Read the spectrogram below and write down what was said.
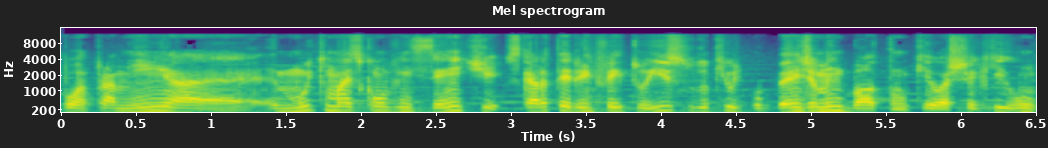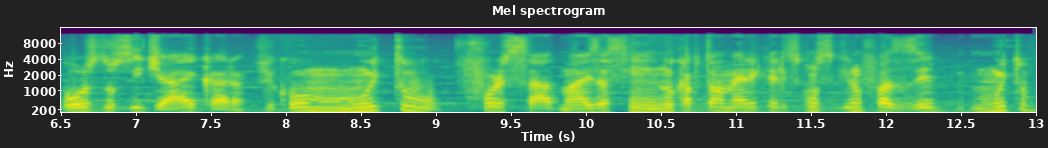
porra, pra mim é, é muito mais convincente os caras terem feito isso do que o Benjamin Button, que eu achei que um rosto do CGI, cara, ficou muito forçado. Mas assim, no Capitão América eles conseguiram fazer muito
